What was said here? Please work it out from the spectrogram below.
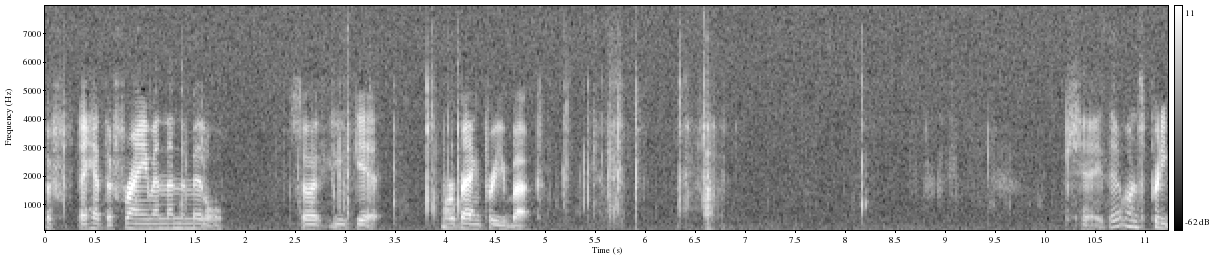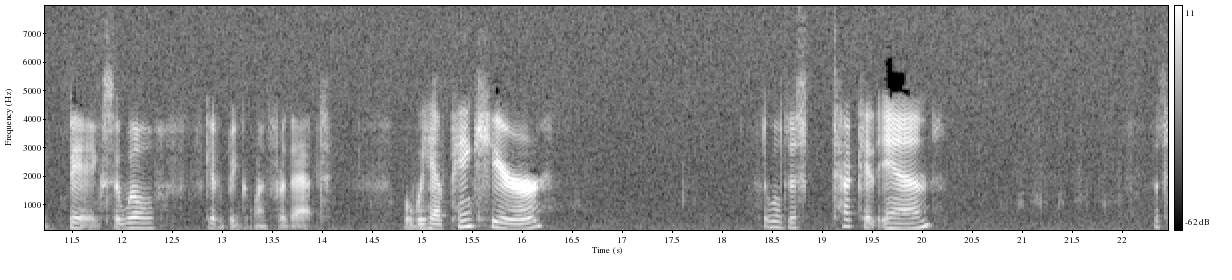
the, they have the frame and then the middle so you get more bang for your buck. Okay, that one's pretty big, so we'll get a bigger one for that. But we have pink here, so we'll just tuck it in. Let's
